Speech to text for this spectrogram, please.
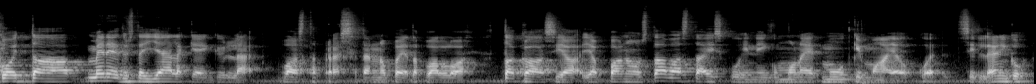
koittaa menetysten jälkeen kyllä vastaprässätä nopeata palloa takaisin ja, ja panostaa vastaiskuihin niin kuin monet muutkin maajoukkueet. Silleen niin kuin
